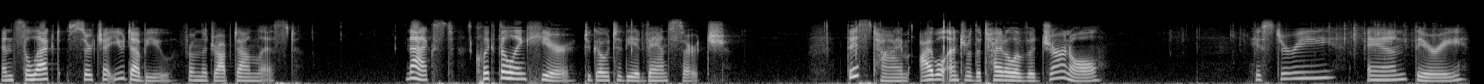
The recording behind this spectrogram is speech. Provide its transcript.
and select Search at UW from the drop-down list. Next, click the link here to go to the Advanced Search. This time, I will enter the title of the journal, History and Theory,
